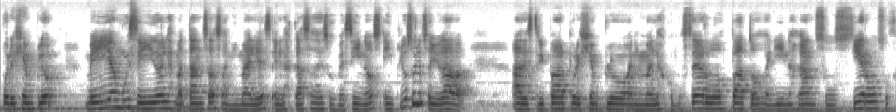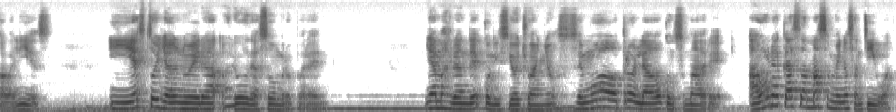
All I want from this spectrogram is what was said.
Por ejemplo, veía muy seguido las matanzas animales en las casas de sus vecinos e incluso los ayudaba, a destripar, por ejemplo, animales como cerdos, patos, gallinas, gansos, ciervos o jabalíes. Y esto ya no era algo de asombro para él. Ya más grande, con 18 años, se muda a otro lado con su madre, a una casa más o menos antigua,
